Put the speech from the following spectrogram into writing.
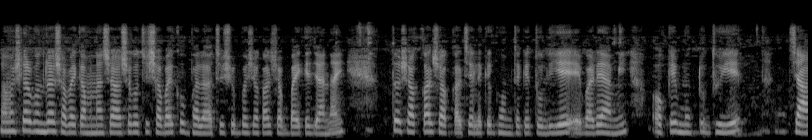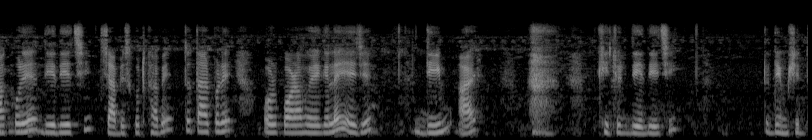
নমস্কার বন্ধুরা, সবাই কেমন আছো? আশা করছি সবাই খুব ভালো আছে। শুভ সকাল সবাইকে জানাই। তো সকাল সকাল ছেলেকে ঘুম থেকে তুলিয়ে এবারে আমি ওকে মুখ টুক ধুয়ে চা করে দিয়ে দিয়েছি। চা বিস্কুট খাবে। তো তারপরে ওর পড়া হয়ে গেলে এই যে ডিম আর খিচুড়ি দিয়ে দিয়েছি। তো ডিম সিদ্ধ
